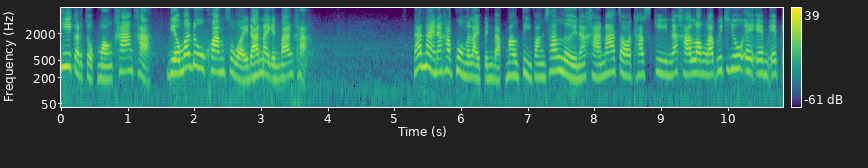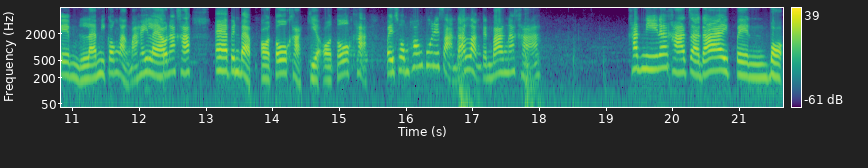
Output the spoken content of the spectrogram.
ที่กระจกมองข้างค่ะ เดี๋ยวมาดูความสวยด้านในกันบ้างค่ะด้านในนะคะพวงมาลัยเป็นแบบมัลติฟังก์ชันเลยนะคะ หน้าจอทัชสกรีนนะคะรองรับวิทยุ AM FM และมีกล้องหลังมาให้แล้วนะคะแอร์เป็นแบบออโต้ค่ะ เกียร์ออโต้ค่ะ ไปชมห้องผู้โดยสารด้านหลังกันบ้างนะคะ คันนี้นะคะจะได้เป็นเบาะ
